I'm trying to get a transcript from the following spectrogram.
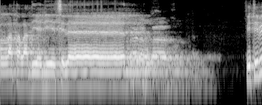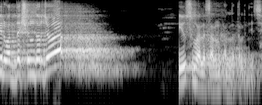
আল্লাহ তালা দিয়ে দিয়েছিলেন। পৃথিবীর অর্ধেক সৌন্দর্য ইউসুফ আলাইহিস সাল্লামকে আল্লাহ তাআলা দিয়েছে।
